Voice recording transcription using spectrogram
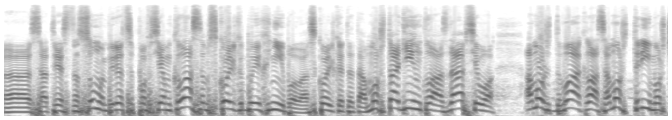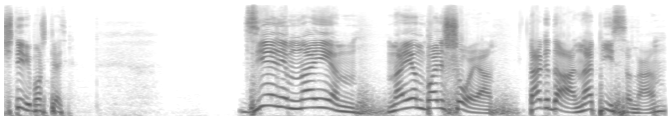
Э, соответственно, сумма берется по всем классам, сколько бы их ни было. Сколько это там? Может, один класс, да, всего. А может, два класса, а может, три, может, четыре, может, пять. Делим на n, на n большое. Тогда написано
